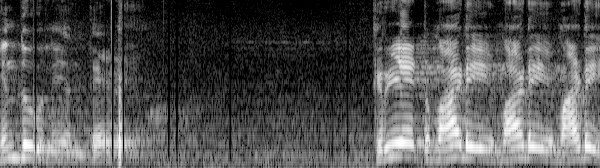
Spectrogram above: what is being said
ಹಿಂದೂ ಹುಲಿ ಅಂತೇಳಿ ಕ್ರಿಯೇಟ್ ಮಾಡಿ ಮಾಡಿ ಮಾಡಿ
